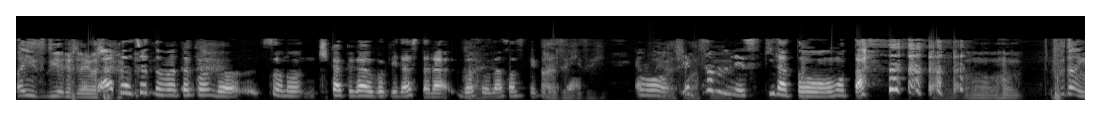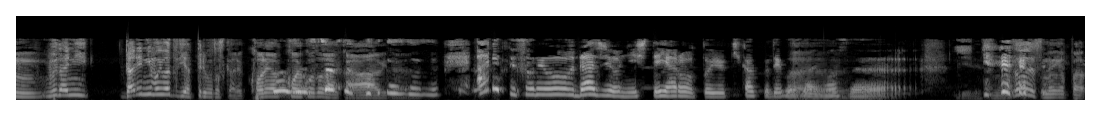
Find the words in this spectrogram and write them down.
あ、いいです。やりました、やりましあた。とちょっとまた今度、その企画が動き出したらご相談させてくあ、ださい。ぜひぜひ。でも、いや、お願いします多分ね、好きだと思った。うんうん普段、無駄に、誰にも言わずにやってることですからね。これはこういうことだから、みたいな。そうそうそうあえてそれをラジオにしてやろうという企画でございます。いいですね。そうですね。やっぱ、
